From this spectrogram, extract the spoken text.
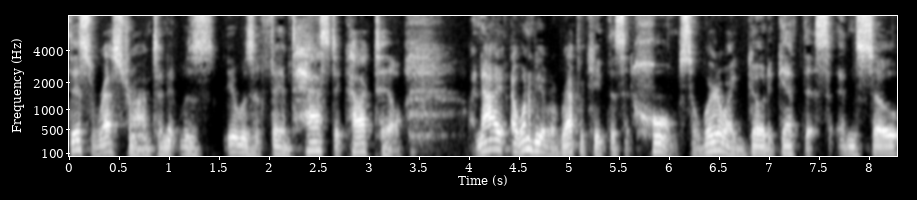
this restaurant and it was it was a fantastic cocktail now I, I want to be able to replicate this at home. So where do I go to get this? And so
